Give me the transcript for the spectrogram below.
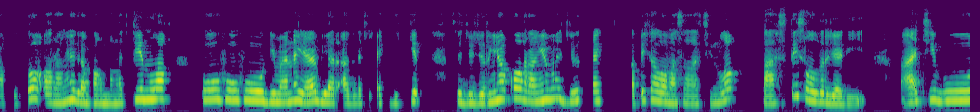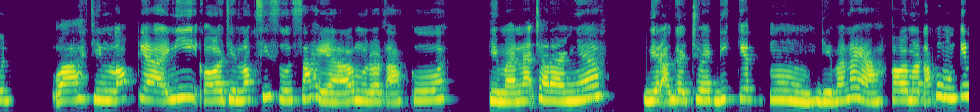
Aku tuh orangnya gampang banget cinlok. Huhuhu, gimana ya biar agak cuek dikit. Sejujurnya aku orangnya mah jutek. Tapi kalau masalah cinlok, pasti selalu terjadi. Maci, Bun. Wah, cinlok ya. Ini kalau cinlok sih susah ya menurut aku. Gimana caranya biar agak cuek dikit? Hmm, gimana ya? Kalau menurut aku mungkin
